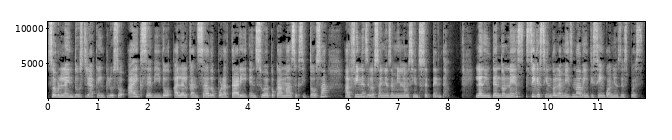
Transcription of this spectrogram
sobre la industria que incluso ha excedido al alcanzado por Atari en su época más exitosa a fines de los años de 1970. La Nintendo NES sigue siendo la misma 25 años después.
